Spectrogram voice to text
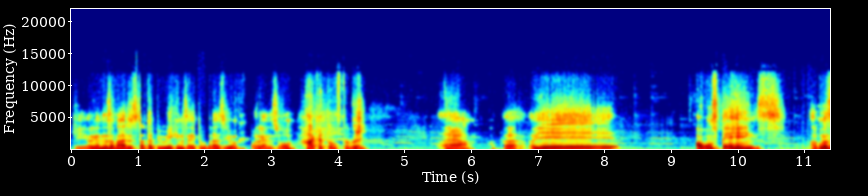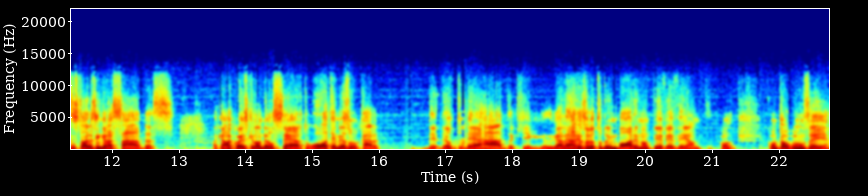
que organiza vários Startup Weekends aí pelo Brasil, organizou. Hackathons também. É. Uh, e alguns perrengues, algumas histórias engraçadas, aquela coisa que não deu certo, ou até mesmo, cara, deu tudo errado aqui, a galera resolveu tudo embora e não teve evento. Conta alguns aí.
